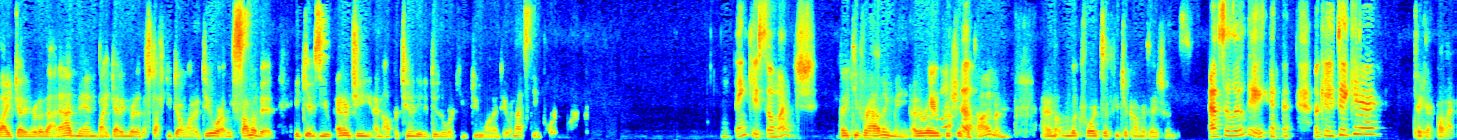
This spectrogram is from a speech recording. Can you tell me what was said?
by getting rid of that admin by getting rid of the stuff you don't want to do or at least some of it it gives you energy and opportunity to do the work you do want to do. And that's the important work. thank you so much. Thank you for having me. I really You're appreciate welcome. the time and, and look forward to future conversations. Absolutely. okay, take care. Take care. Bye bye.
